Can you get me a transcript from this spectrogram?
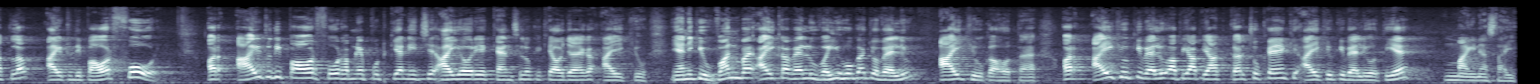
मतलब आई टू दावर फोर। और i to the power four हमने पुट किया नीचे आई और ये कैंसिल होकर क्या हो जाएगा? आई क्यू यानी कि वन बाय आई का वैल्यू वही होगा जो वैल्यू आई क्यू का होता है। और आई क्यू की वैल्यू अभी आप याद कर चुके हैं कि आई क्यू की वैल्यू होती है माइनस आई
